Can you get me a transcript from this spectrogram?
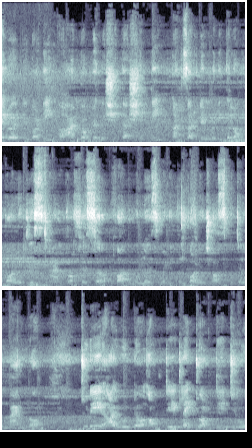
Hello everybody, uh, I'm Dr. Nishitha Shetty, consultant medical oncologist and professor, Father Medical College Hospital, Mangalore. Today I would uh, update, like to update you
